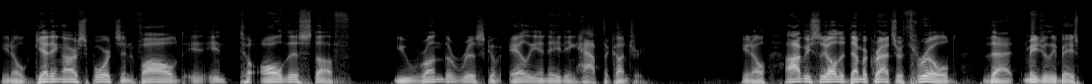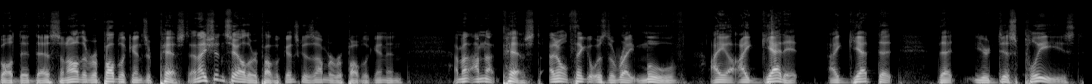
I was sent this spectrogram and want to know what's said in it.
you know, getting our sports involved in, into all this stuff, you run the risk of alienating half the country. You know, obviously all the Democrats are thrilled that Major League Baseball did this, and all the Republicans are pissed. And I shouldn't say all the Republicans because I'm a Republican and I'm not, I'm not pissed. I don't think it was the right move. I I get it. I get that that you're displeased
